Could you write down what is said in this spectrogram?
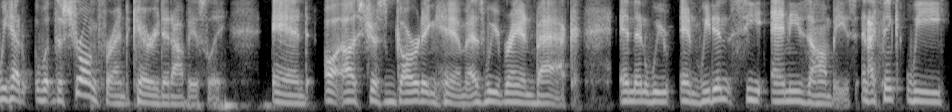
we had what the strong friend carried it, obviously, and uh, us just guarding him as we ran back, and then we and we didn't see any zombies, and I think we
